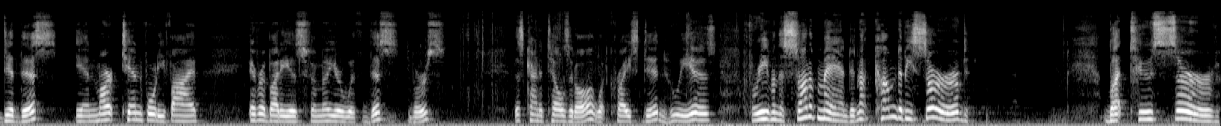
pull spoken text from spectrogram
did this in Mark 10:45. Everybody is familiar with this verse. This kind of tells it all what Christ did and who he is. For even the Son of Man did not come to be served, but to serve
